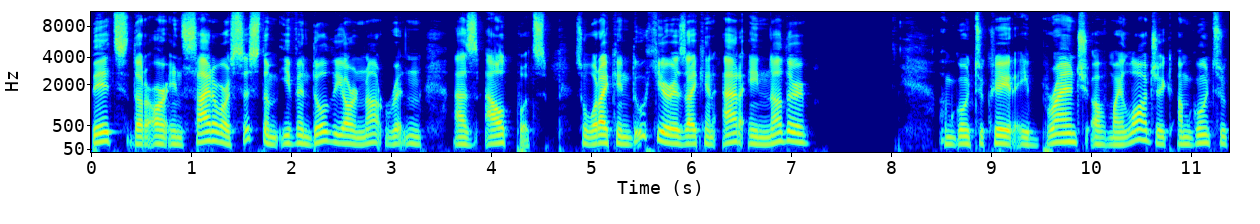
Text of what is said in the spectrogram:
bits that are inside of our system, even though they are not written as outputs. So what I can do here is I can add another, I'm going to create a branch of my logic. I'm going to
